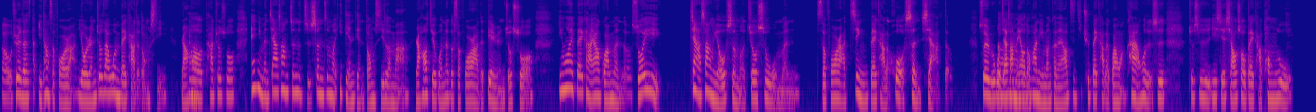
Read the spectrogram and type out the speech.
呃，我去了一趟 Sephora，有人就在问贝卡的东西，然后他就说：“哎，你们架上真的只剩这么一点点东西了吗？”然后结果那个 Sephora 的店员就说：“因为贝卡要关门了，所以架上有什么就是我们 Sephora 进贝卡的货剩下的，所以如果加上没有的话，你们可能要自己去贝卡的官网看，或者是就是一些销售贝卡通路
